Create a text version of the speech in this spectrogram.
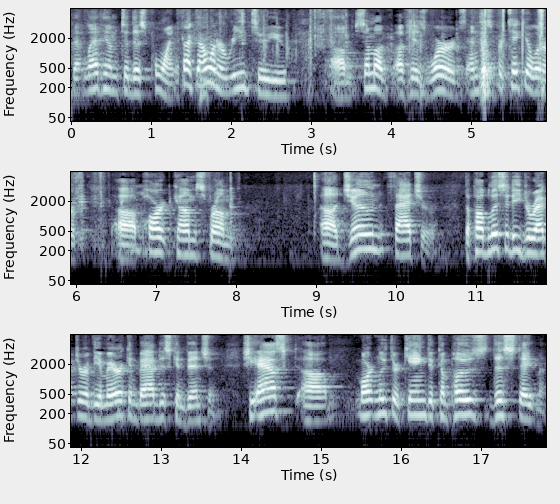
that led him to this point. In fact, I want to read to you um, some of, of his words. And this particular uh, part comes from uh, Joan Thatcher the publicity director of the American Baptist Convention. She asked uh, Martin Luther King to compose this statement,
